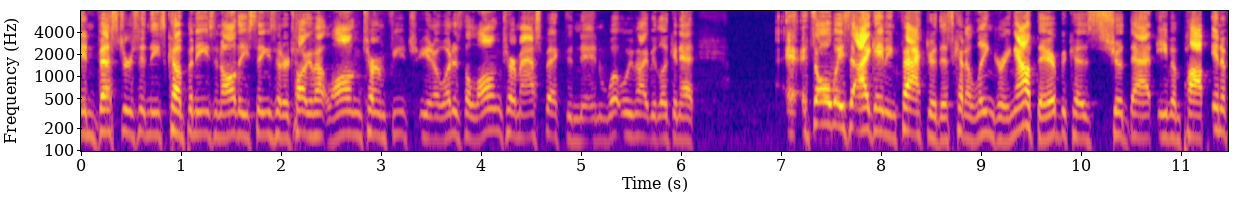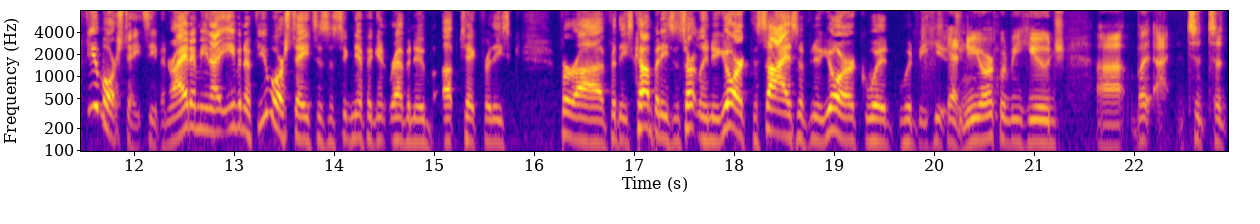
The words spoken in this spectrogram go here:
investors in these companies and all these things that are talking about long term future, you know, what is the long term aspect and, and what we might be looking at, it's always the iGaming factor that's kind of lingering out there because should that even pop in a few more states, even right? I mean, even a few more states is a significant revenue uptick for these for uh, for these companies, and certainly New York, the size of New York would would be huge. Yeah, New York would be huge. Uh, but to, to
